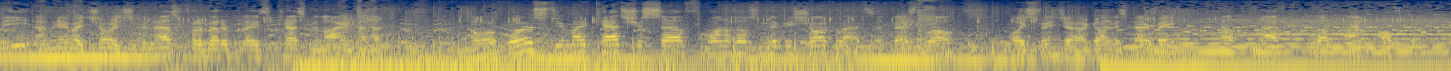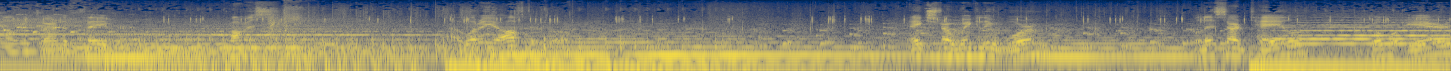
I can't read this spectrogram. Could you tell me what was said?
me, I'm here by choice. You've been asking for a better place to cast me lion. Or worst, you might catch yourself one of those nippy shark lads. At best, well, oi stranger, I got any spare bait? Help not what I'm after. I'll return the favor. Promise? Uh, what are you after, Extra wiggly worm? Lizard tail? Double ear?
